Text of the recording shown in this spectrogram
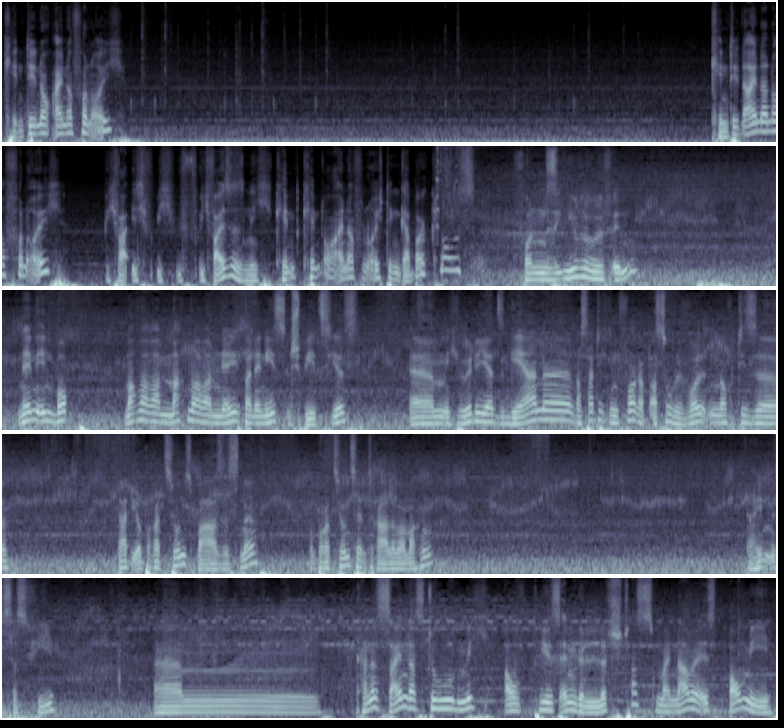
Kennt den noch einer von euch? Kennt den einer noch von euch? Ich, ich, ich, ich weiß es nicht. Kennt, kennt noch einer von euch den Gabberklaus? Von The Evil Within? Nenn ihn Bob. Mach mal, mach mal beim, bei der nächsten Spezies. Ähm, ich würde jetzt gerne... Was hatte ich denn vorgehabt? Achso, wir wollten noch diese... Da die Operationsbasis, ne? Operationszentrale mal machen. Da hinten ist das Vieh. Ähm... Kann es sein, dass du mich auf PSN gelöscht hast? Mein Name ist Baumi.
